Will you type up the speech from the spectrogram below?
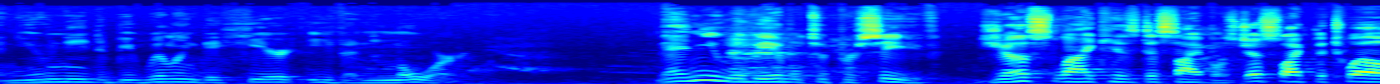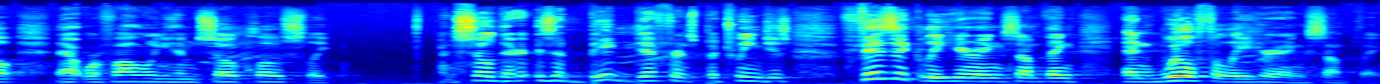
And you need to be willing to hear even more. Then you will be able to perceive, just like his disciples, just like the 12 that were following him so closely. And so there is a big difference between just physically hearing something and willfully hearing something.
